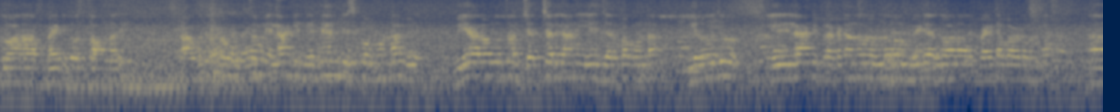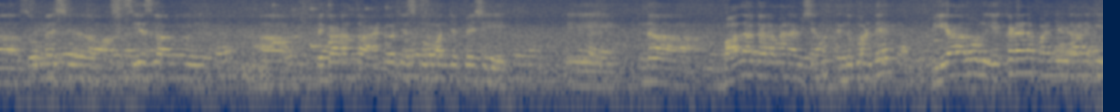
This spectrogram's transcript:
ద్వారా బయటకు వస్తూ ఉన్నది. కాకపోతే ప్రభుత్వం ఎలాంటి నిర్ణయం తీసుకోకుండా బీఆర్ఓలతో చర్చలు కానీ ఏ జరపకుండా ఈరోజు ఇలాంటి ప్రకటనలలో మీడియా ద్వారా బయటపడడం సోమేష్ సిఎస్ గారు రికార్డ్ అంతా హ్యాండ్ ఓవర్ చేసుకోమని చెప్పేసి నా బాధాకరమైన విషయం. ఎందుకంటే బీఆర్ఓలు ఎక్కడైనా పనిచేయడానికి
